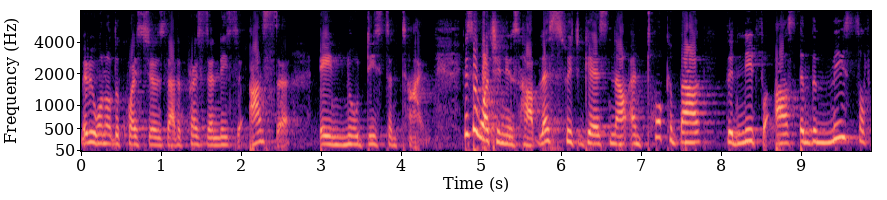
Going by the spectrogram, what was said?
Maybe one of the questions that the president needs to answer in no distant time. This is Watching News Hub. Let's switch gears now and talk about the need for us in the midst of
